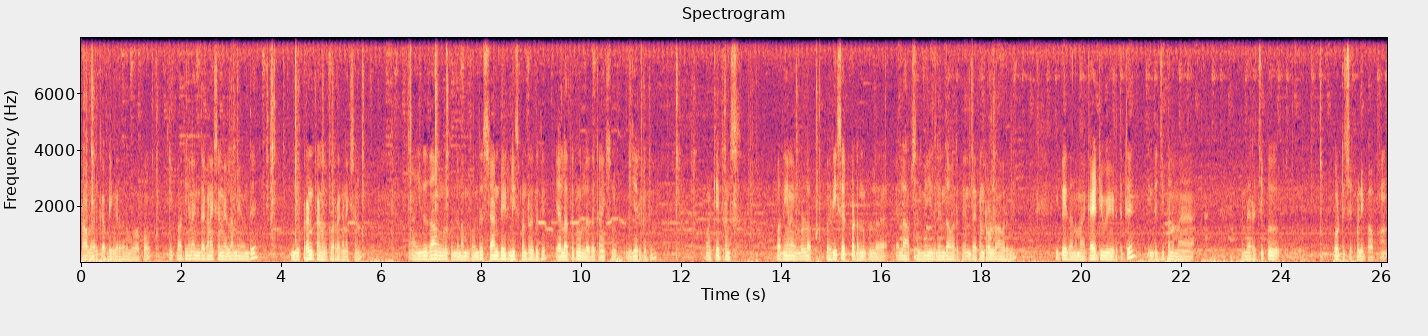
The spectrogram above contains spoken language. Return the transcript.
ப்ராப்ளம் இருக்குது அப்படிங்கிறத நம்ம பார்ப்போம். இப்போ பார்த்திங்கன்னா இந்த கனெக்ஷன் எல்லாமே வந்து இங்கே ஃப்ரண்ட் பேனலுக்கு வர்ற கனெக்ஷன் இதுதான் உங்களுக்கு வந்து நமக்கு வந்து ஸ்டாண்ட் பை ரிலீஸ் பண்ணுறதுக்கு எல்லாத்துக்கும் உள்ளது கனெக்ஷன் இங்கே இருக்குது. ஓகே ஃப்ரெண்ட்ஸ் பார்த்திங்கன்னா இவ்வளோ உள்ள இப்போ ரீசெட் பட்டனுக்குள்ள எல்லா ஆப்ஷனுமே இதுலேருந்து தான் வருது. இந்த கண்ட்ரோல் தான் வருது. இப்போ இதை நம்ம கயட்டி எடுத்துகிட்டு இந்த ஜிப்பை நம்ம வேறு ஜிப்பு போட்டு செக் பண்ணி பார்ப்போம்.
